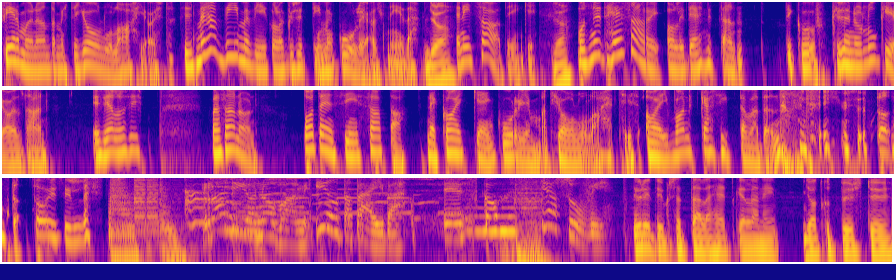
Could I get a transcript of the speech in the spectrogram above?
firmojen antamista joululahjoista. Siis mehän viime viikolla kysyttiin me kuulijoilta niitä. Joo. Ja niitä saatiinkin. Ja. Mutta nyt Hesari oli tehnyt tämän, tiku, kysynyt lukijoiltaan. Ja siellä on siis, mä sanon, potenssiin sata ne kaikkein kurjimmat joululahjat. Siis aivan käsittämätöntä, mitä ihmiset antaa toisille. Radio Novan iltapäivä. Esko ja Suvi. Yritykset tällä hetkellä, niin jotkut pystyy,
